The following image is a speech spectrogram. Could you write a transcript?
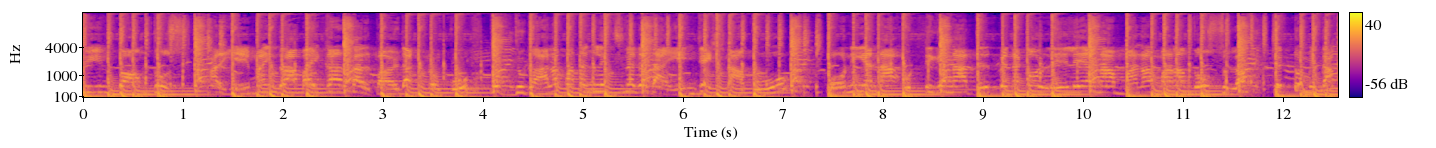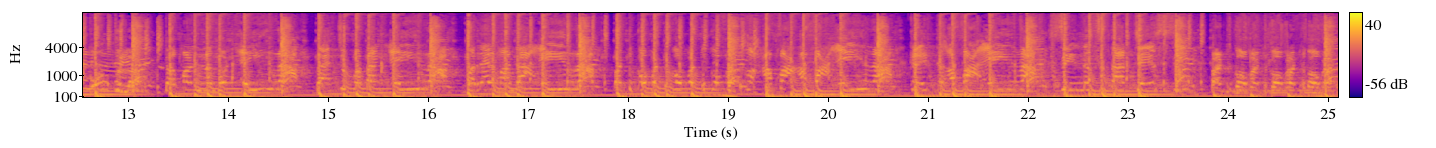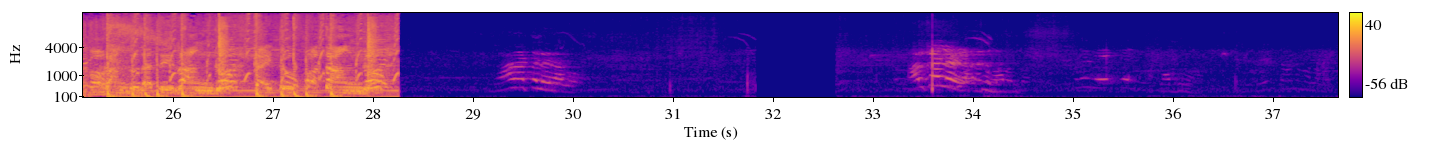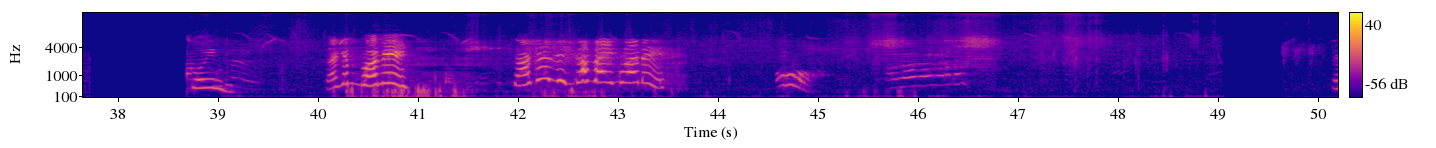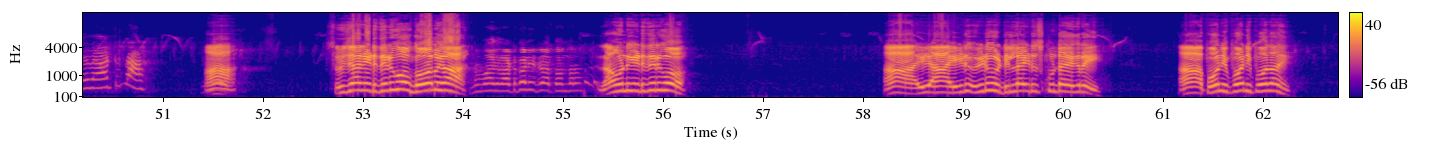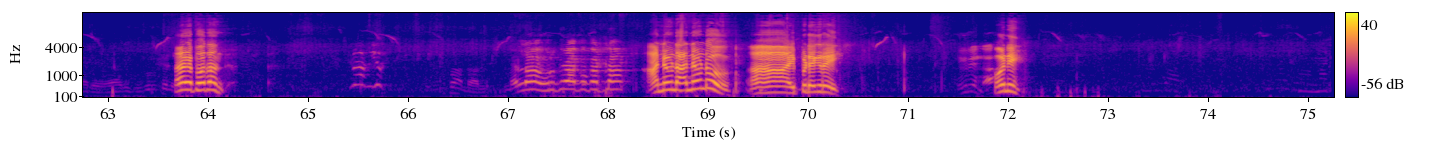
దీన్ బాంబ్ దోస్ అరే ఏమైందా బైక్ తల్పడక్ నువ్వు పొద్దుగాల పతంగులిచ్చిన కదా ఏం చేసినావు పోనీ అన్న ఉట్టిగా నా లేలే అన్న మన మనం దోస్తులం. చెట్టు మీద సృజాన్ ఇటు తిరుగు గోల్గా రౌండ్ ఇటు తిరుగు. ఇడు ఇడు డిల్లా ఇడుచుకుంటా ఎగరై పోని పోని పోదాది అరే పోతాను అన్నీ ఉండు అన్నీ ఉండు. ఆ, ఇప్పుడు ఎగిరాయి. పోనీ.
